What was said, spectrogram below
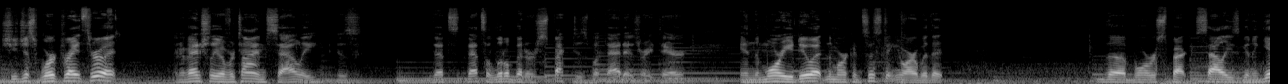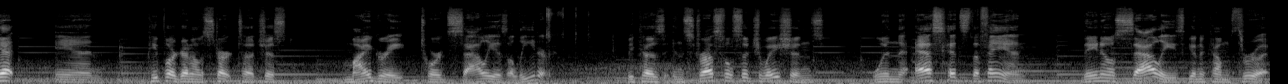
she just worked right through it. And eventually over time, Sally is, that's, that's a little bit of respect is what that is right there. And the more you do it and the more consistent you are with it, the more respect Sally's going to get. And people are going to start to just migrate towards Sally as a leader. Because in stressful situations, when the S hits the fan, they know Sally's going to come through it,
